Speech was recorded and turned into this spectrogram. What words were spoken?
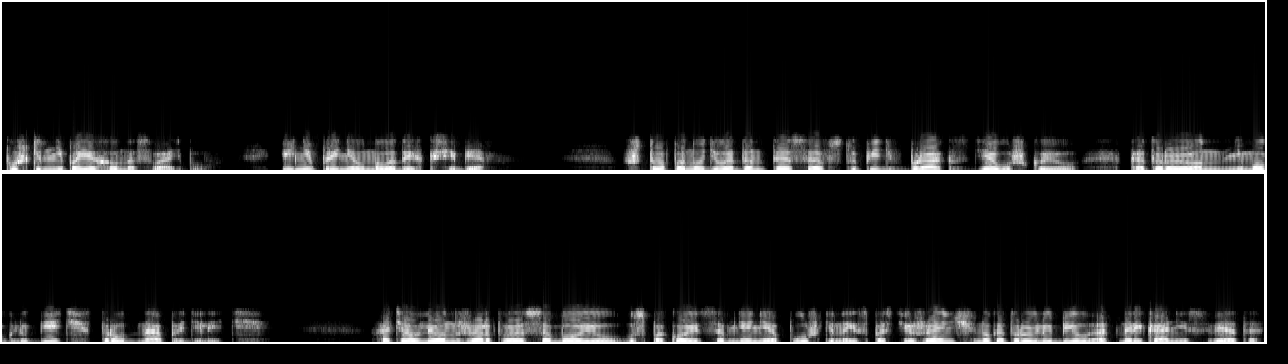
Пушкин не поехал на свадьбу и не принял молодых к себе. Что понудило Дантеса вступить в брак с девушкой, которую он не мог любить, трудно определить. Хотел ли он, жертвуя собою, успокоить сомнения Пушкина и спасти женщину, которую любил от нареканий света?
